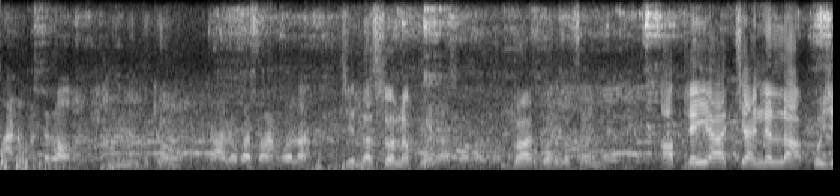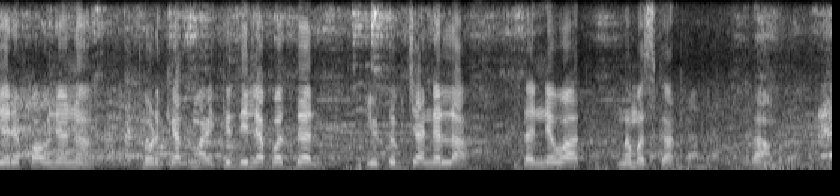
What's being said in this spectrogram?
हनुमंत गाव हनुमंत गाव तालुका सांगोला. जिल्हा सोलापूर. जिल्हा सोलापूर. बर बर बर चालेल. आपल्या या चॅनलला पुजारी पाहुण्यानं थोडक्यात माहिती दिल्याबद्दल यूट्यूब चॅनलला धन्यवाद नमस्कार. राम राम.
